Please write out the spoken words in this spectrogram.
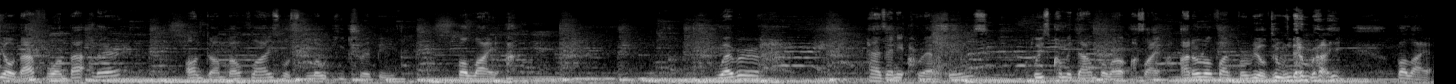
Yo, that form back there on dumbbell flies was low-key trippy. But like, whoever has any corrections, please comment down below. I was like, I don't know if I'm for real doing them right, but like,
